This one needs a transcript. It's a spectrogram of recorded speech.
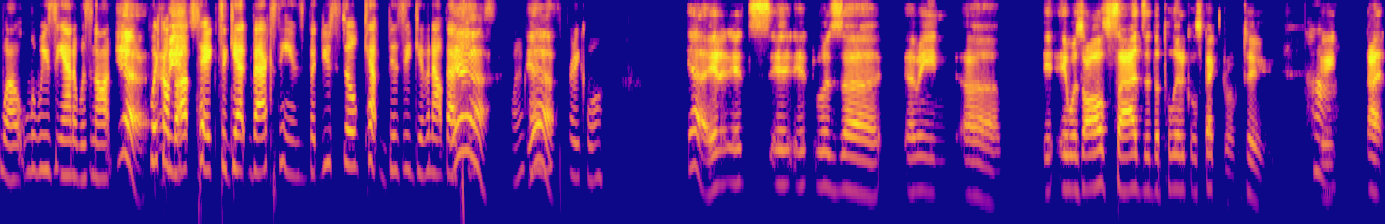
well, Louisiana was not yeah. quick I on mean, the uptake to get vaccines, but you still kept busy giving out Yeah, vaccines. Okay, yeah. That's pretty cool. Yeah, it, it's it, it was. Uh, I mean, uh, it, it was all sides of the political spectrum too. Huh. mean, Not,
